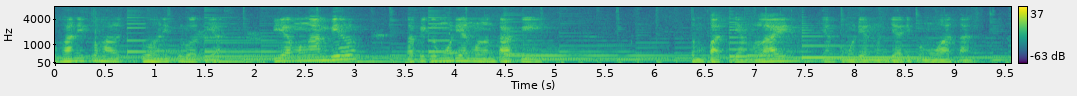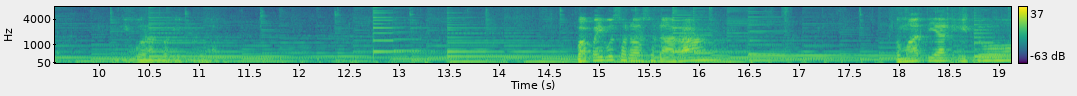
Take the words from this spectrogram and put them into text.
Tuhan itu hal Tuhan itu luar biasa. Dia mengambil tapi kemudian melengkapi tempat yang lain yang kemudian menjadi penguatan hiburan bagi keluarga. Bapak Ibu Saudara-saudara, kematian itu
